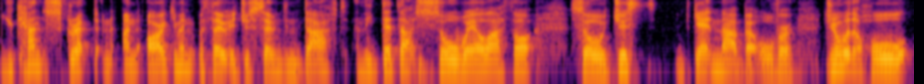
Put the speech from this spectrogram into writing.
you can't script an, an argument without it just sounding daft. And they did that so well, I thought. So just getting that bit over. Do you know what the whole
